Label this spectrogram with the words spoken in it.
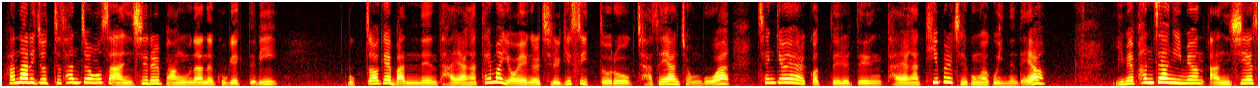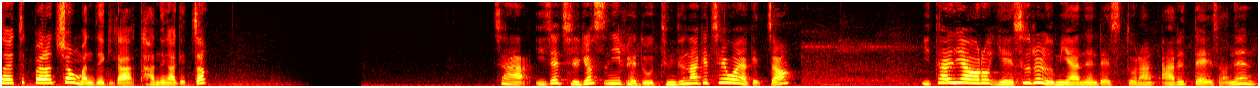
하나리조트 산정호수 안시를 방문하는 고객들이 목적에 맞는 다양한 테마 여행을 즐길 수 있도록 자세한 정보와 챙겨야 할 것들 등 다양한 팁을 제공하고 있는데요. 이 맵 한 장이면 안시에서의 특별한 추억 만들기가 가능하겠죠? 자, 이제 즐겼으니 배도 든든하게 채워야겠죠? 이탈리아어로 예술을 의미하는 레스토랑 아르떼에서는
